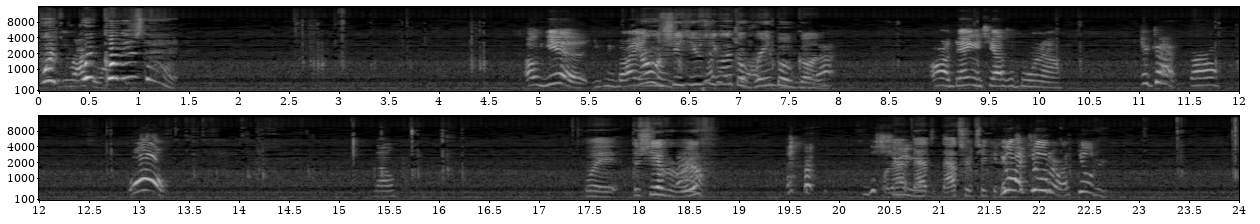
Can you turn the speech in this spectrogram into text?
What? What gun is that? Oh yeah, you can buy it. No, she's using like a rainbow gun. Oh dang it, she has a door now. Take that, girl. Whoa. No. Wait, does she have a roof? Well, that, that's her ticket. Yo, I killed her! I killed her! Oh,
